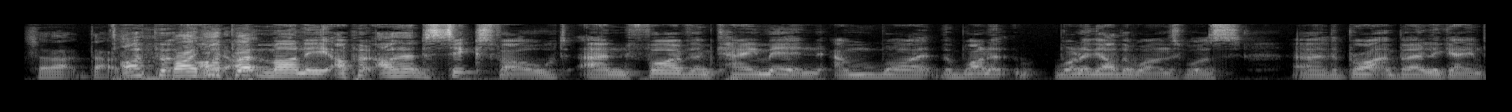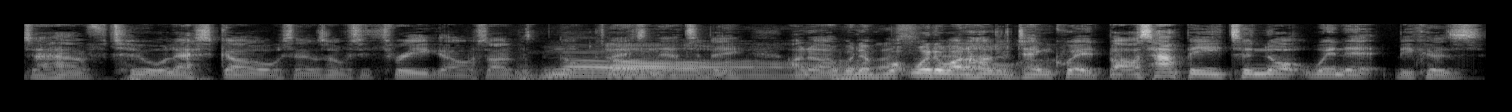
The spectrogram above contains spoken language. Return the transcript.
So that that. I put, I, did- put money. I put. I had a sixfold, and five of them came in. And why, the one, one of the other ones was uh, the Brighton Burnley game to have two or less goals, and it was obviously three goals. I was not expecting that to be. I know. I would have that's would have won 110 quid, but I was happy to not win it because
